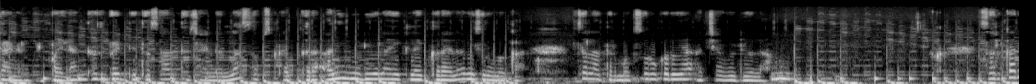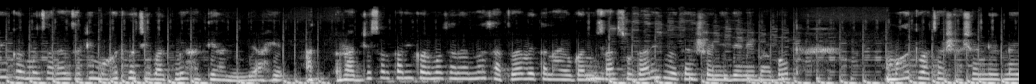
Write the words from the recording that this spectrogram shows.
चॅनलवर पहिल्यांदाच भेट देत असाल तर चॅनलला सबस्क्राईब करा आणि व्हिडिओला एक लाईक करायला विसरू नका. चला तर मग सुरू करूया आजच्या व्हिडिओला सरकारी कर्मचाऱ्यांसाठी महत्वाची बातमी हाती आलेली आहे. राज्य सरकारी कर्मचाऱ्यांना सातव्या वेतन आयोगानुसार सुधारित वेतन श्रेणी देण्याबाबत महत्त्वाचा शासन निर्णय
